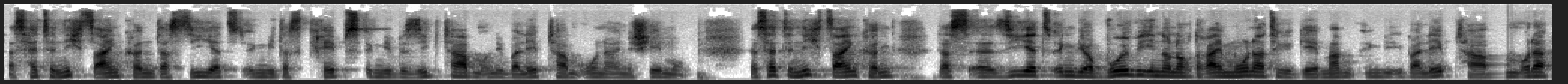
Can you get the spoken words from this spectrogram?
das hätte nicht sein können, dass sie jetzt irgendwie das Krebs irgendwie besiegt haben und überlebt haben ohne eine Chemo. Das hätte nicht sein können, dass äh, sie jetzt irgendwie, obwohl wir ihnen nur noch drei Monate gegeben haben, irgendwie überlebt haben oder,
